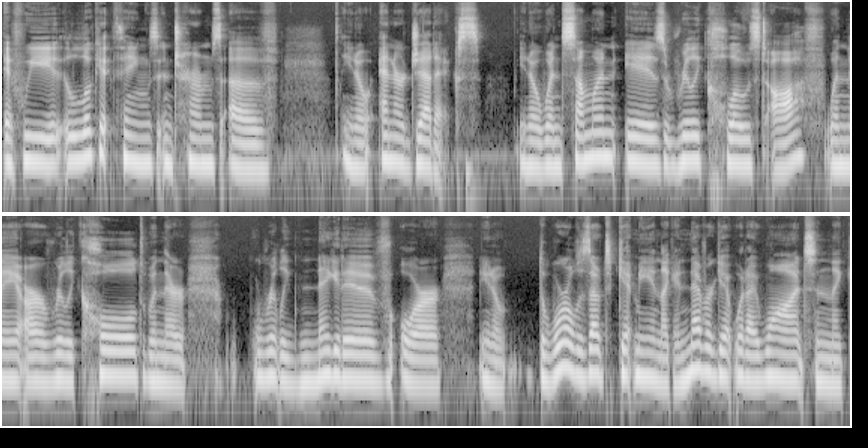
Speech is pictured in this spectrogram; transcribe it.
if we look at things in terms of you know energetics you know, when someone is really closed off, when they are really cold, when they're really negative, or, you know, the world is out to get me and like I never get what I want and like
